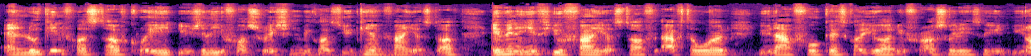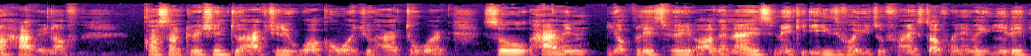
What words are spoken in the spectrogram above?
And looking for stuff create usually frustration because you can't find your stuff. Even if you find your stuff afterward, you're not focused because you're already frustrated, so you, you don't have enough concentration to actually work on what you had to work. So having your place very organized make it easy for you to find stuff whenever you need it.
